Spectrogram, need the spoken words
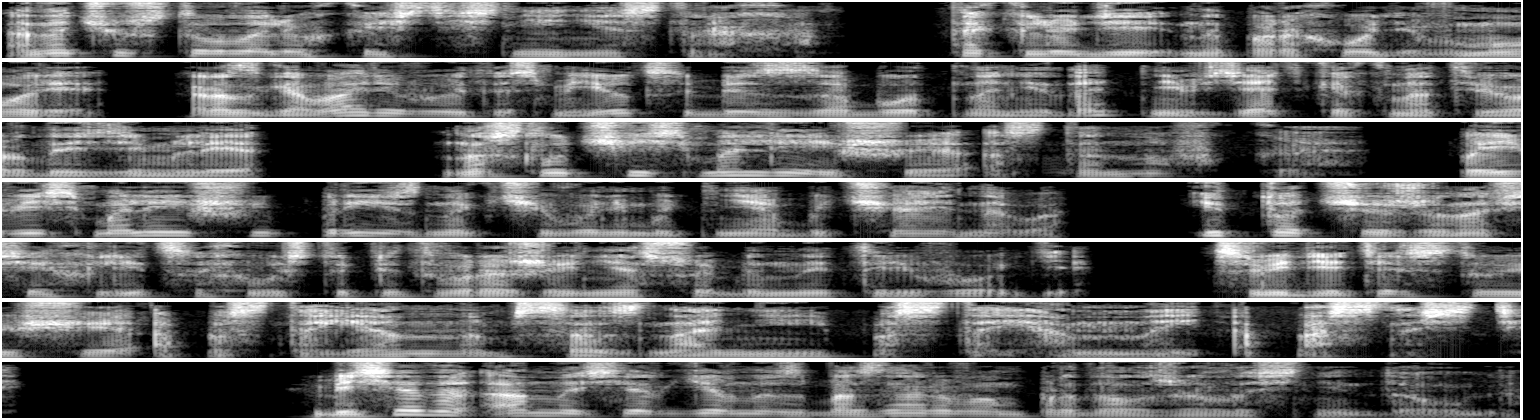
она чувствовала легкое стеснение страха. Так люди на пароходе в море разговаривают и смеются беззаботно, не дать не взять, как на твердой земле. Но случись малейшая остановка, появись малейший признак чего-нибудь необычайного, и тотчас же на всех лицах выступит выражение особенной тревоги, свидетельствующее о постоянном сознании постоянной опасности. Беседа Анны Сергеевны с Базаровым продолжалась недолго.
